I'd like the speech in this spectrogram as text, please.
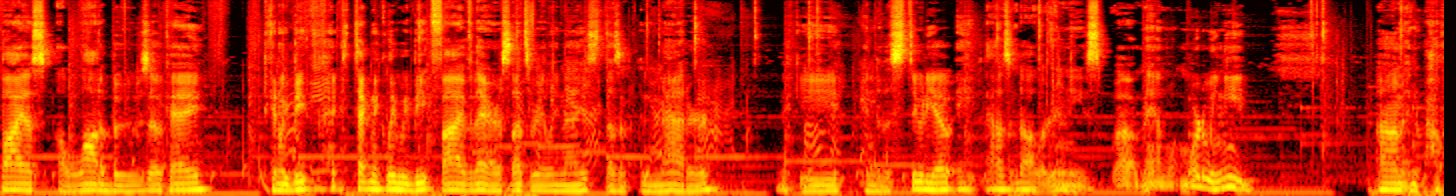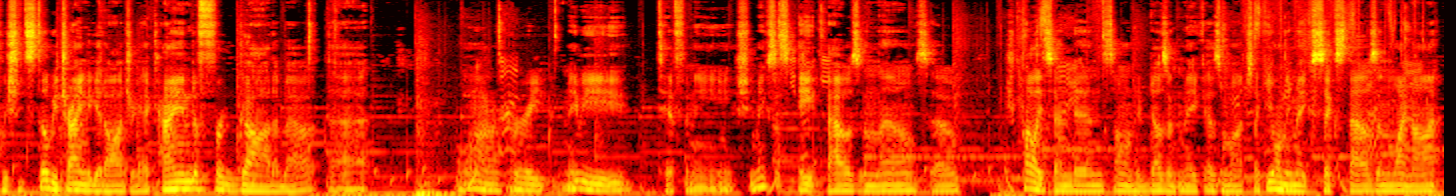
buy us a lot of booze, okay? Can we beat... Technically we beat 5 there, so that's really nice. Doesn't matter. Nikki into the studio. $8,000 unis. Oh man, what more do we need? Um, and oh, we should still be trying to get Audrey. I kind of forgot about that. I wanna hurry. Maybe Tiffany. She makes us 8,000 though, so I should probably send in someone who doesn't make as much. Like, you only make 6,000, why not?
